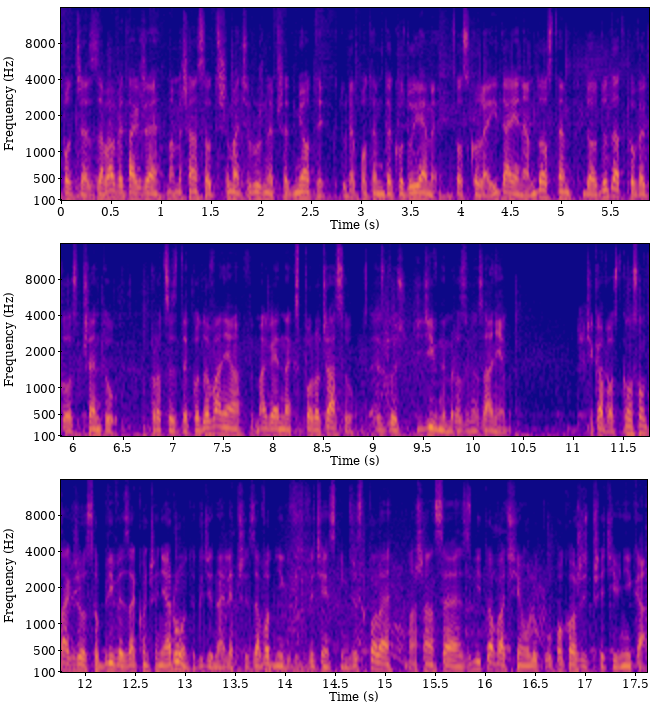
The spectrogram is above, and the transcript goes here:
Podczas zabawy także mamy szansę otrzymać różne przedmioty, które potem dekodujemy, co z kolei daje nam dostęp do dodatkowego sprzętu. Proces dekodowania wymaga jednak sporo czasu, co jest dość dziwnym rozwiązaniem. Ciekawostką są także osobliwe zakończenia rund, gdzie najlepszy zawodnik w zwycięskim zespole ma szansę zlitować się lub upokorzyć przeciwnika.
